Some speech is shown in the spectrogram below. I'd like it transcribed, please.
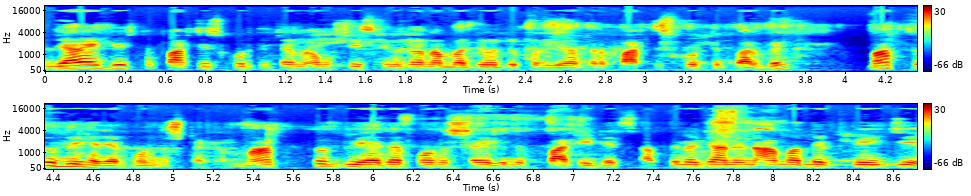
তো যারা এই ড্রেসটা পার্চেস করতে চান, অবশ্যই স্ক্রিনে নাম্বার যোগাযোগ করে আপনারা পার্চেস করতে পারবেন। মাত্র দুই হাজার পঞ্চাশ টাকা। মাত্র দুই হাজার পঞ্চাশ টাকা কিন্তু পার্টি ড্রেস আপনারা জানেন আমাদের পেজে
